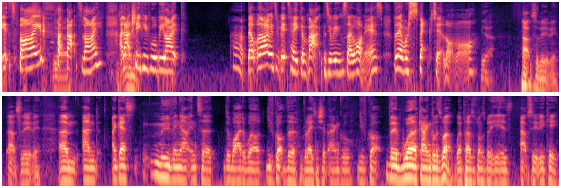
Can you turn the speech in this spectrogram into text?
it's fine. Yeah. That's life. and actually, people will be like, oh. well, I was a bit taken back because you're being so honest, but they'll respect it a lot more. Yeah, absolutely, absolutely. Um, and I guess moving out into the wider world, you've got the relationship angle, you've got the work angle as well, where personal responsibility is absolutely key.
